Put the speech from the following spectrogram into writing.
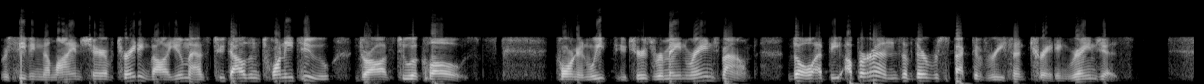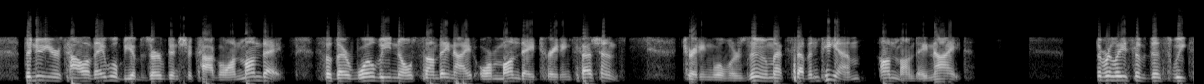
receiving the lion's share of trading volume as 2022 draws to a close. Corn and wheat futures remain range bound, though at the upper ends of their respective recent trading ranges. The New Year's holiday will be observed in Chicago on Monday, so there will be no Sunday night or Monday trading sessions. Trading will resume at 7 p.m. on Monday night. The release of this week's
